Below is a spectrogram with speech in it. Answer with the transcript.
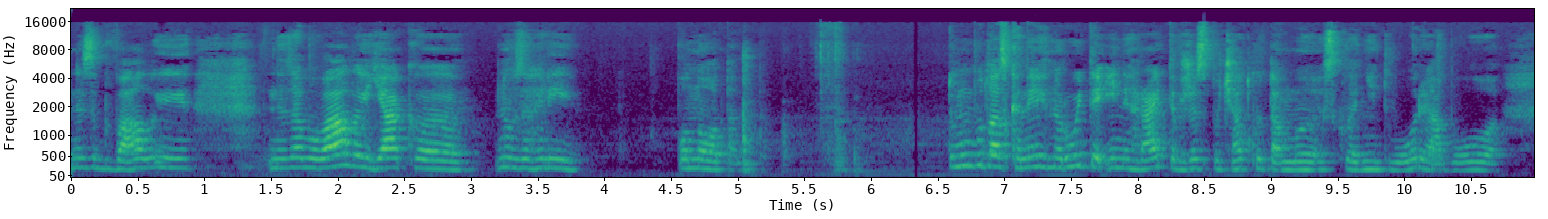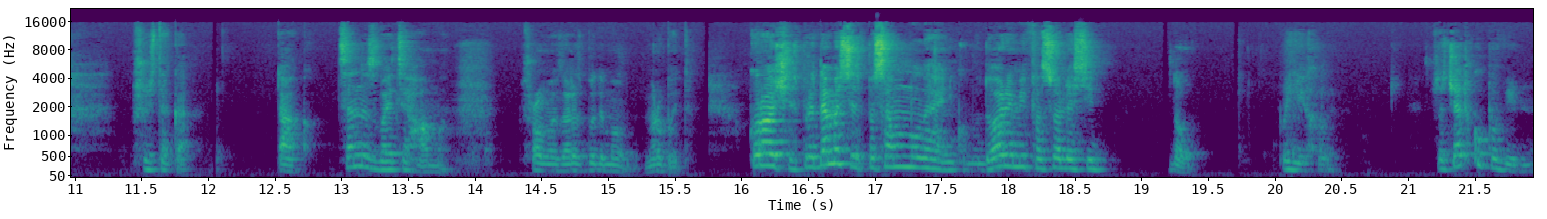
не забували, не забували, як е, ну, взагалі по нотам. Тому, будь ласка, не ігноруйте і не грайте вже спочатку там е, складні твори або щось таке. Так, це називається гама. Що ми зараз будемо робити? Коротше, пройдемося по самому легенькому. До, ре, мі, фа, соль, ля, сі, до. Поїхали. Спочатку повільно.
